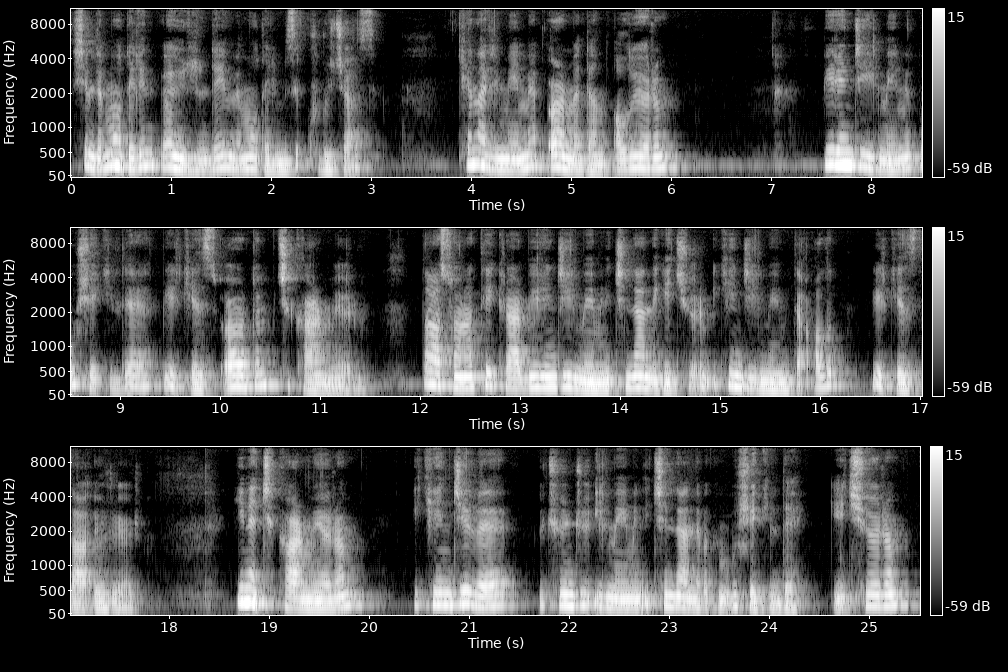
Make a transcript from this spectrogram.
Şimdi modelin ön yüzündeyim ve modelimizi kuracağız. Kenar ilmeğimi örmeden alıyorum. Birinci ilmeğimi bu şekilde bir kez ördüm, çıkarmıyorum. Daha sonra tekrar birinci ilmeğimin içinden de geçiyorum. İkinci ilmeğimi de alıp bir kez daha örüyorum. Yine çıkarmıyorum. İkinci ve üçüncü ilmeğimin içinden de bakın bu şekilde geçiyorum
